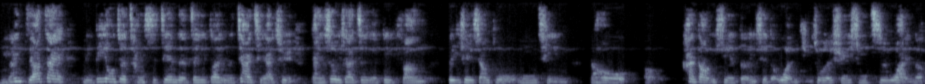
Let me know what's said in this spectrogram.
嗯那你只要在你利用这长时间的这一段的假期来去感受一下这个地方的一些乡土民情，然后呃看到一些的一些的问题，除了学习之外呢，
